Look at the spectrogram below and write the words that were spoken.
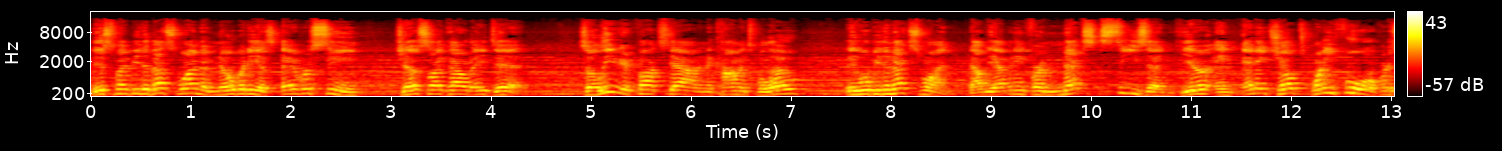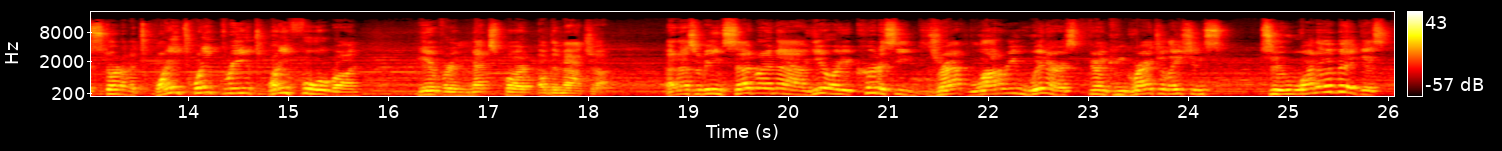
This might be the best one that nobody has ever seen just like how they did. So leave your thoughts down in the comments below. It will be the next one. That'll be happening for next season here in NHL 24 for the start of a 2023 24 run here for the next part of the matchup. And as we're being said right now, here are your courtesy draft lottery winners. And congratulations to one of the biggest,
